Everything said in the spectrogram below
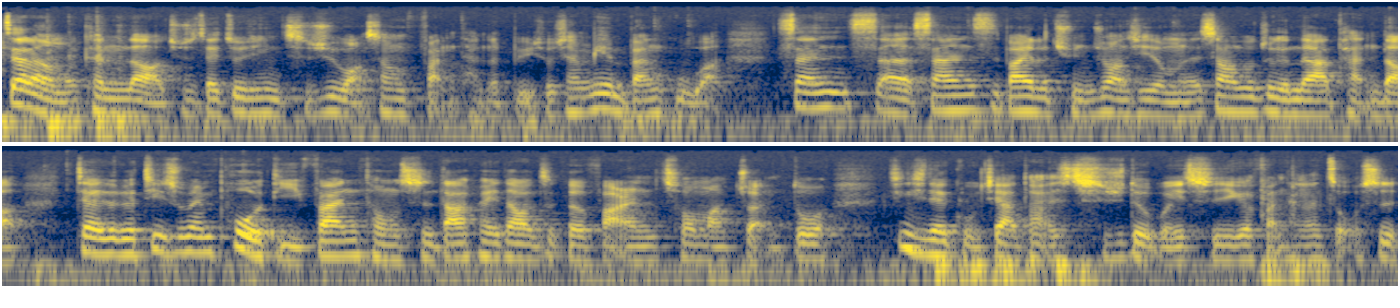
再来，我们看到就是在最近持续往上反弹的，比如说像面板股啊，三呃三四八一的群状，其实我们在上周就跟大家谈到，在这个技术面破底翻，同时搭配到这个法人筹码转多，近期的股价都还是持续的维持一个反弹的走势。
